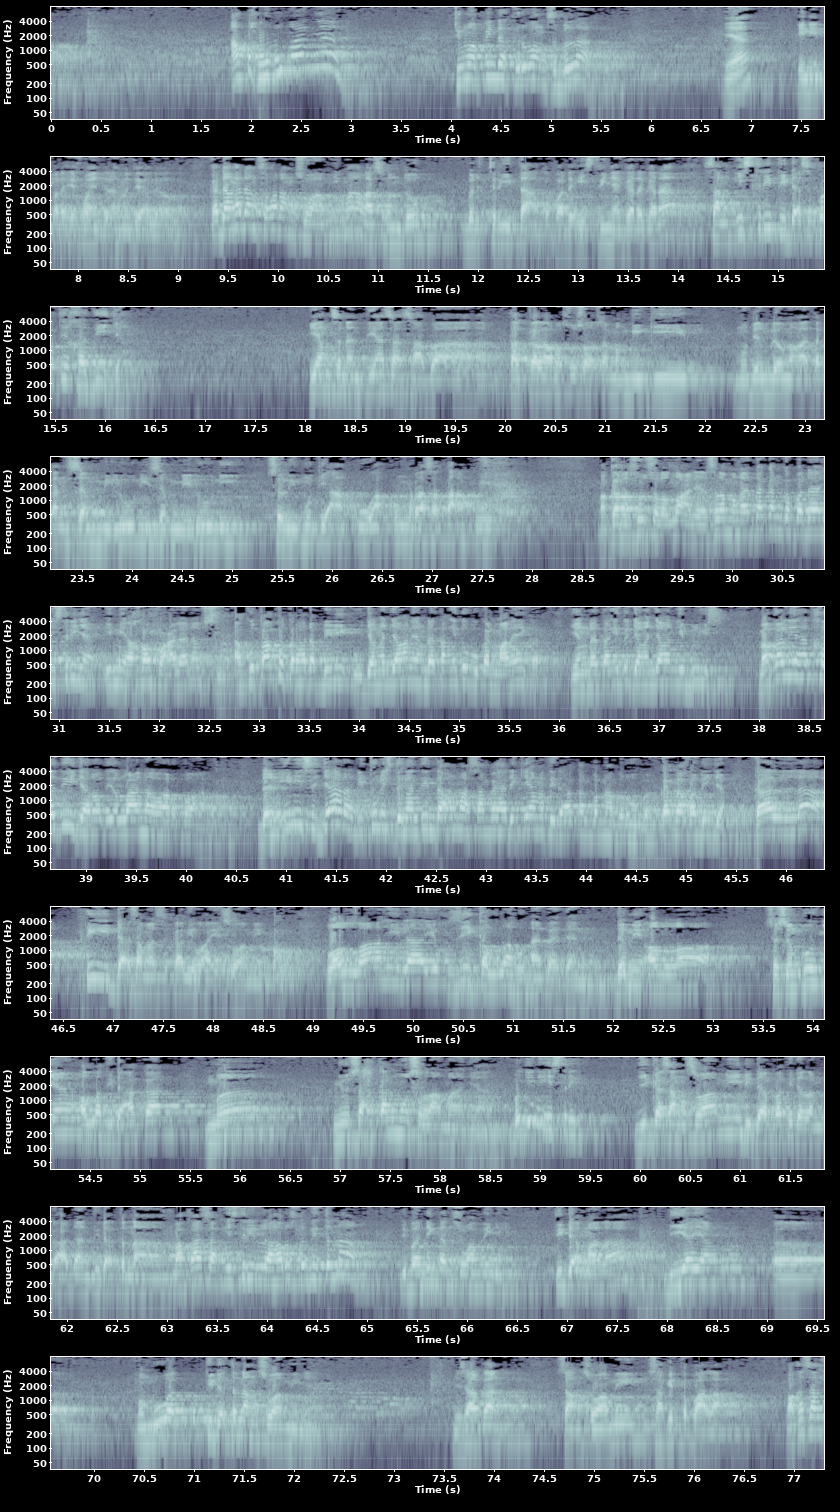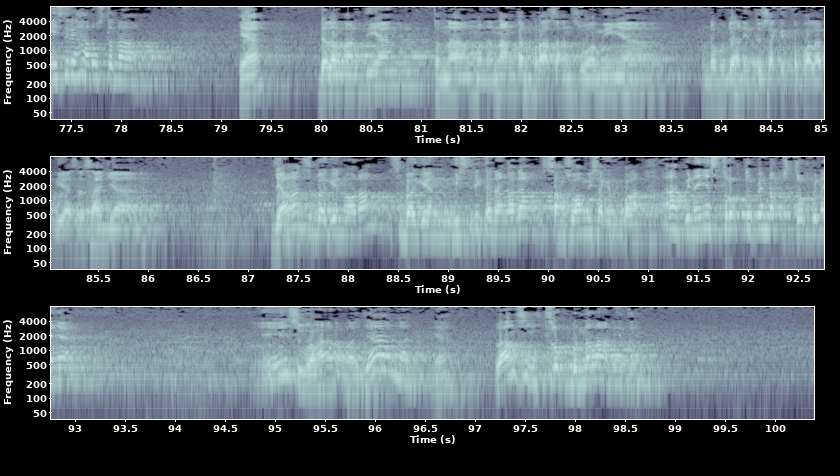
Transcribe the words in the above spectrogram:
Apa hubungannya? Cuma pindah ke ruang sebelah. Ya, ini para ikhwan yang dirahmati oleh Allah. Kadang-kadang seorang suami malas untuk bercerita kepada istrinya gara-gara sang istri tidak seperti Khadijah yang senantiasa sabar tatkala Rasulullah SAW menggigil kemudian beliau mengatakan zammiluni zammiluni selimuti aku aku merasa takut maka Rasul Shallallahu Alaihi Wasallam mengatakan kepada istrinya, ini akhafu ala nafsi. Aku takut terhadap diriku. Jangan-jangan yang datang itu bukan malaikat. Yang datang itu jangan-jangan iblis. Maka lihat Khadijah radhiyallahu anha warḍaha. Dan ini sejarah ditulis dengan tinta emas sampai hari kiamat tidak akan pernah berubah. Kata Khadijah, "Kalla, tidak sama sekali wahai suamiku. Wallahi la yukhzikallahu abadan." Demi Allah, sesungguhnya Allah tidak akan me menyusahkanmu selamanya. Begini istri, jika sang suami didapati dalam keadaan tidak tenang, maka sang istri harus lebih tenang dibandingkan suaminya. Tidak malah dia yang e, membuat tidak tenang suaminya. Misalkan sang suami sakit kepala, maka sang istri harus tenang. Ya, dalam artian tenang menenangkan perasaan suaminya. Mudah-mudahan itu sakit kepala biasa saja Jangan sebagian orang, sebagian istri kadang-kadang sang suami sakit kepala, ah pinanya stroke tuh pindah stroke pinanya. Ini subhanallah, jangan ya. Langsung stroke beneran itu.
